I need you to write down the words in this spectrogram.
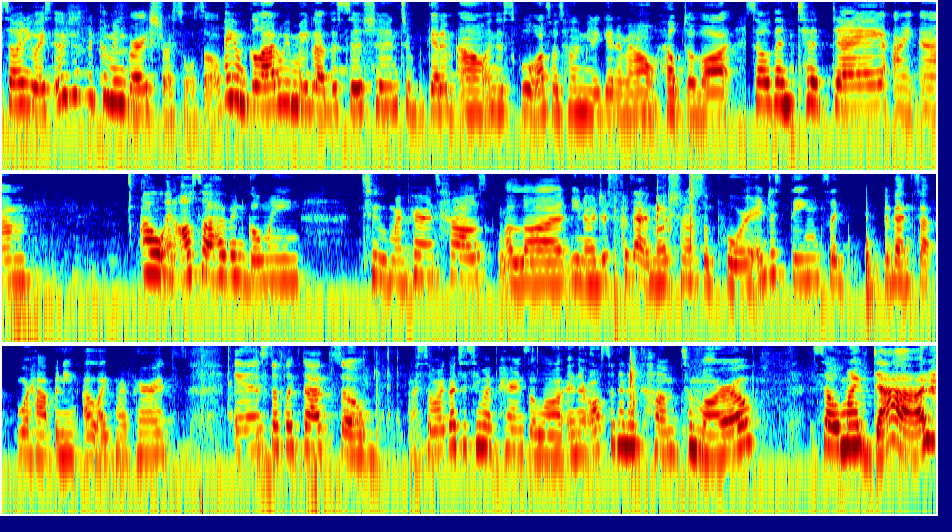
So anyways, it was just becoming very stressful. So I am glad we made that decision to get him out and the school also telling me to get him out helped a lot. So then today I am, oh, and also I have been going to my parents' house a lot, you know, just for that emotional support and just things like events that were happening I like my parents and stuff like that. So so I got to see my parents a lot and they're also gonna come tomorrow. So my dad,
